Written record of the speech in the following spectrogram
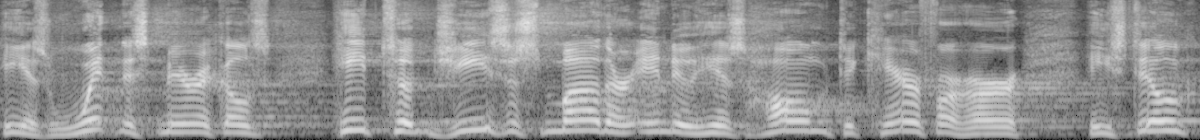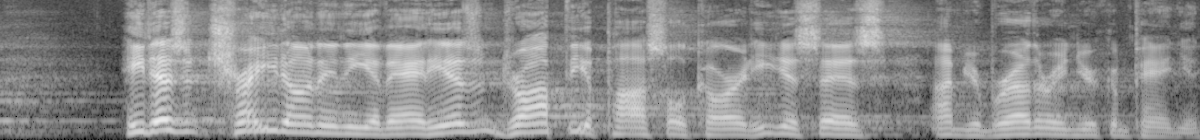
he has witnessed miracles, he took Jesus' mother into his home to care for her. He still he doesn't trade on any of that. He doesn't drop the apostle card. He just says, I'm your brother and your companion.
